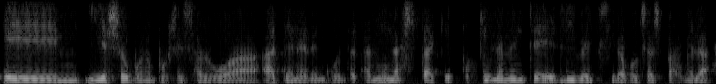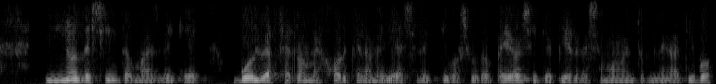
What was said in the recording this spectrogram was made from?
Eh, y eso, bueno, pues es algo a, a tener en cuenta también, hasta que posiblemente el IBEX y la bolsa española no dé síntomas de que vuelve a hacerlo mejor que la media de selectivos europeos y que pierde ese momentum negativo,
